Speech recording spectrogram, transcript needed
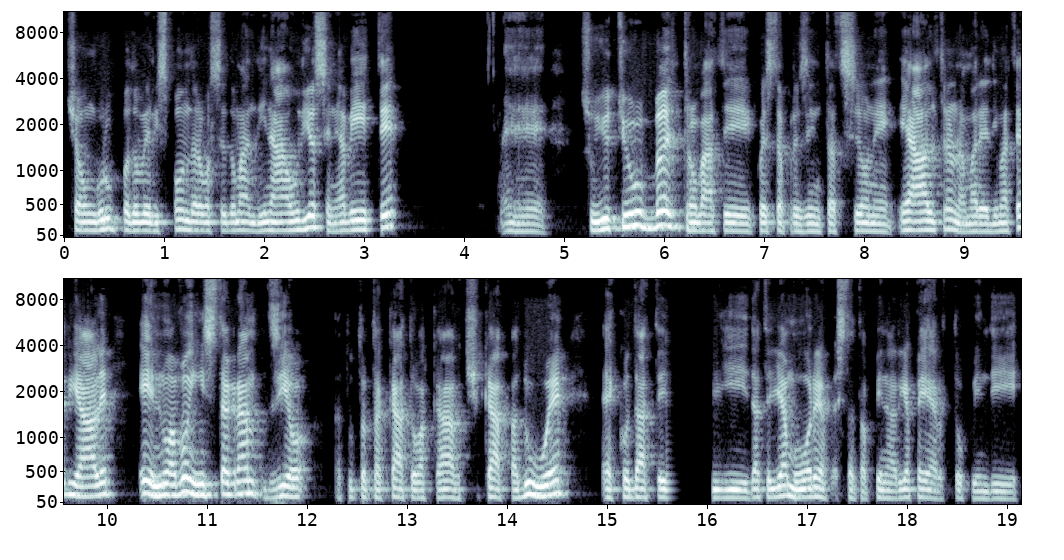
c'è un gruppo dove rispondere alle vostre domande in audio se ne avete. Eh, su YouTube trovate questa presentazione e altre, una marea di materiale, e il nuovo Instagram, zio tutto attaccato HCK2, ecco dategli, dategli amore, è stato appena riaperto, quindi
